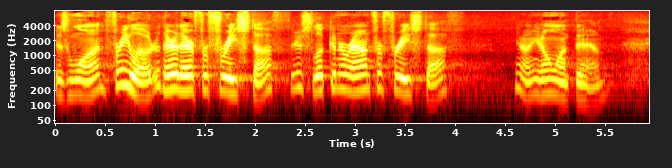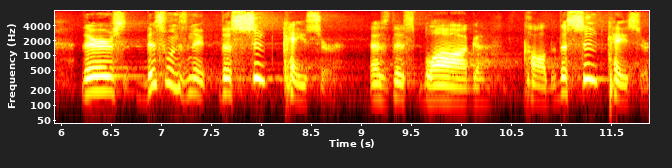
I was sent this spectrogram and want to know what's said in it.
is one. Freeloader, they're there for free stuff. They're just looking around for free stuff. You know, you don't want them. There's this one's new, the suitcaser, as this blog called it. The suitcaser.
